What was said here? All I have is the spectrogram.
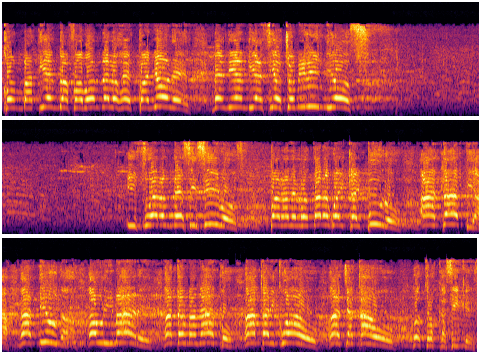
combatiendo a favor de los españoles, venían 18 mil indios. Y fueron decisivos para derrotar a Guaycaipuro, a Katia, a Tiuna, a Urimare, a Tamanaco, a Caricuao, a Chacao, nuestros caciques.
